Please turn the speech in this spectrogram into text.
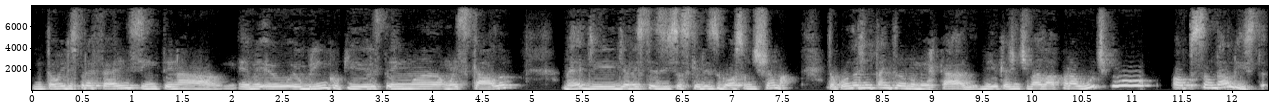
Então eles preferem sim ter na. Eu, eu brinco que eles têm uma, uma escala né, de, de, anestesistas que eles gostam de chamar. Então, quando a gente está entrando no mercado, meio que a gente vai lá para a última opção da lista.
